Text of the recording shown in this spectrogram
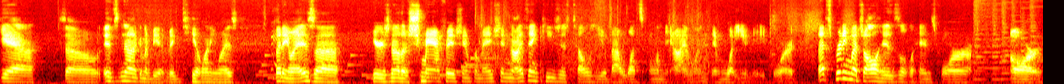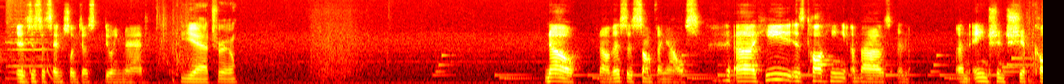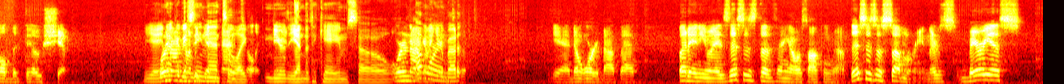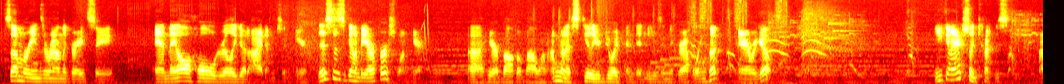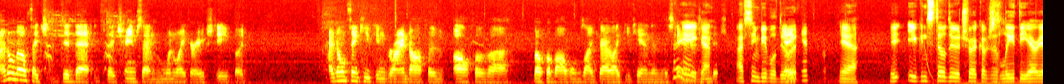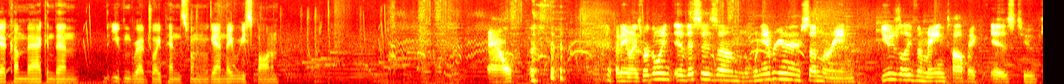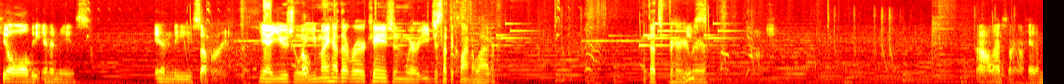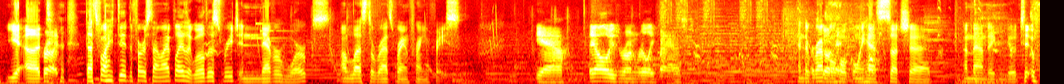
Yeah, so it's not going to be a big deal, anyways. But anyways, uh, here's another schmafish information. I think he just tells you about what's on the island and what you need for it. That's pretty much all his little hints for are. Is just essentially just doing that. Yeah, true. No, no, this is something else. Uh, he is talking about an an ancient ship called the Ghost Ship. Yeah, We're you're not not gonna be gonna be seeing that until like like, near the end of the game, so We're not, gonna worry about into it. Yeah, don't worry about that. But anyways, this is the thing I was talking about. This is a submarine. There's various submarines around the Great Sea, and they all hold really good items in here. This is going to be our first one here. Uh, here, Bako one. I'm going to steal your joy pendant using the grappling hook. There we go. You can actually kind of, I don't know if they did that, if they changed that in Wind Waker HD, but I don't think you can grind off of off of uh, Bokoblins like that, like you can in the standard Yeah, you can. edition. I've seen people do Yeah, it. can? Yeah. You, you can still do a trick of just lead the area, come back, and then you can grab joy pins from them again. They respawn them. Ow. but anyways, we're going. Uh, this is um. Whenever you're in a submarine, usually the main topic is to kill all the enemies in the submarine. Yeah, usually. Oh. You might have that rare occasion where you just have to climb a ladder. That's very rare. Oh, that's not gonna hit him. Yeah, uh, that's what I did the first time I played. Like, will this reach? It never works unless the rat's right in front of your face. Yeah, they always run really fast. And the grapple ahead. only has such a amount they can go to.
